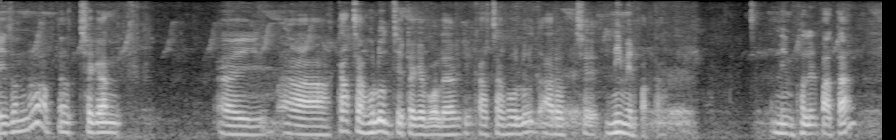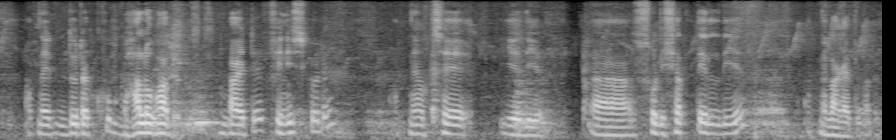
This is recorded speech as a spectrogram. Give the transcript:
এই জন্য আপনি হচ্ছে গান এই কাঁচা হলুদ যেটাকে বলে আর কি, কাঁচা হলুদ আর হচ্ছে নিমের পাতা। নিম ফলের পাতা। আপনি দুটা খুব ভালোভাবে বাইটে ফিনিশ করে আপনি হচ্ছে ইয়ে দিয়ে সরিষার তেল দিয়ে আপনি লাগাইতে পারেন।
